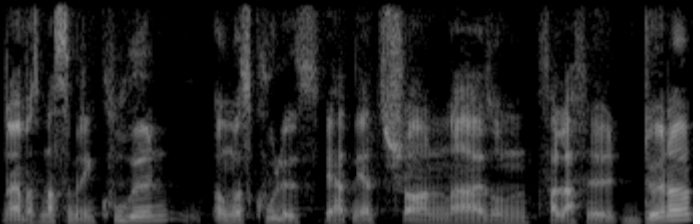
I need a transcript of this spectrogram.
na, was machst du mit den Kugeln? Irgendwas Cooles. Wir hatten jetzt schon mal so einen Falafel-Döner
